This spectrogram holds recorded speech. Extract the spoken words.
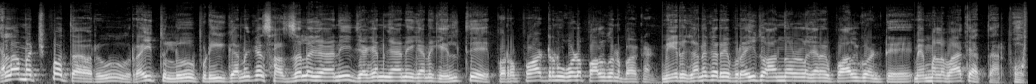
ఎలా మర్చిపోతారు రైతులు? ఇప్పుడు ఈ గనక సజ్జలు కానీ జగన్ కానీ గనక వెళ్తే పొరపాటును కూడా పాల్గొనబాకండి. మీరు గనక రేపు రైతు ఆందోళన గనక పాల్గొంటే మిమ్మల్ని బాతేస్తారు పొ-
